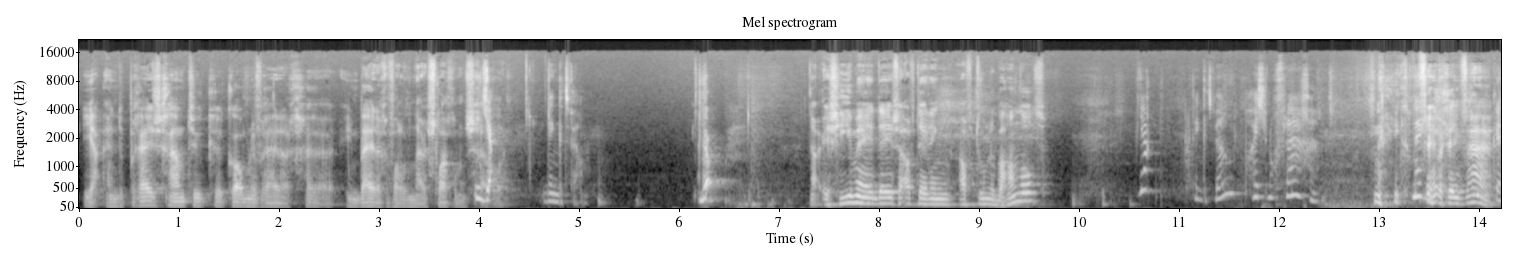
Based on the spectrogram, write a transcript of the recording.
Ja, en de prijzen gaan natuurlijk eh, komende vrijdag eh, in beide gevallen naar Slag om. Ja, denk het wel. ja, Nou, is hiermee deze afdeling afdoende behandeld? Ja, ik denk het wel. Had je nog vragen? Nee, ik heb Nee. verder geen vraag. Oké.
